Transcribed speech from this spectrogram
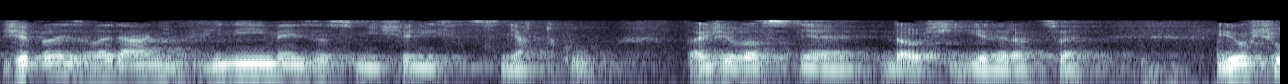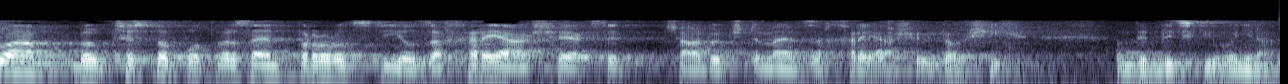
že byli zhledáni vinnými ze smíšených sňatků. Takže vlastně další generace. Jošua byl přesto potvrzen proroctví od Zachariáše, jak se třeba dočteme v Zachariáši v dalších biblických hodinách.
